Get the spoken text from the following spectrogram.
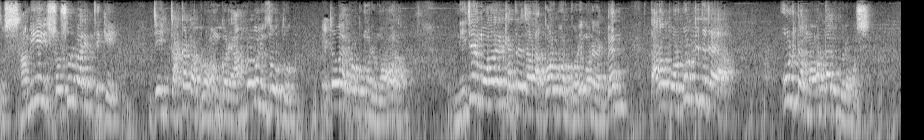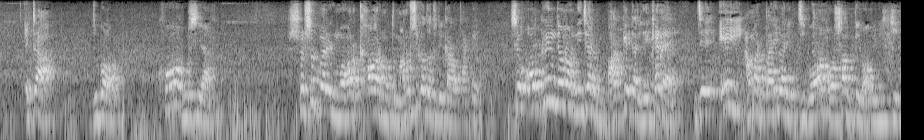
তো স্বামী শ্বশুর বাড়ির থেকে যে টাকাটা গ্রহণ করে, আমরা বলি যৌতুক, এটাও এক রকমের মহর নিজের মহরের ক্ষেত্রে যারা গড়বড় করে, মনে রাখবেন, তারা পরবর্তীতে যায় উল্টা মহর দাবি করে বসে। এটা যুবক খুব হুঁশিয়ার। শ্বশুরবাড়ির মহর খাওয়ার মতো মানসিকতা যদি কারও থাকে, সে অগ্রিম যেন নিজের ভাগ্যে এটা লিখে নেয় যে এই আমার পারিবারিক জীবন অশান্তির হবে নিশ্চিত।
